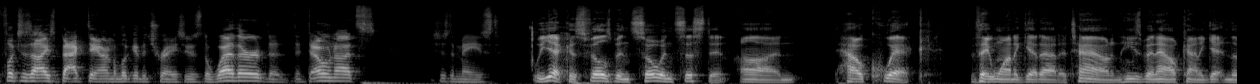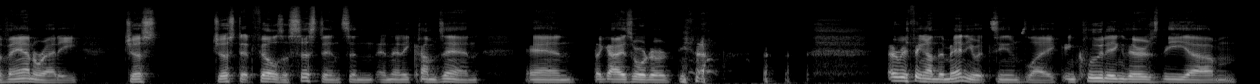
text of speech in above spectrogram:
flicks his eyes back down to look at the tray. So there's the weather, the the donuts. He's just amazed. well, yeah, because Phil's been so insistent on how quick they want to get out of town, and he's been out kind of getting the van ready, just just at Phil's assistance, and and then he comes in, and the guys ordered, you know, everything on the menu. It seems like, including there's the, um,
